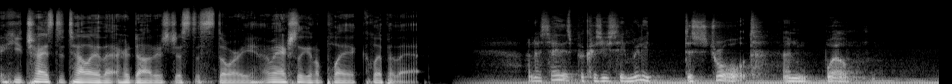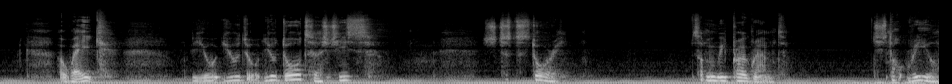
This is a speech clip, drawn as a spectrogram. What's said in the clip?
he tries to tell her that her daughter's just a story. I'm actually going to play a clip of that. And I say this because you seem really distraught and, well, awake. Your, your, your daughter, she's. She's just a story. Something we programmed. She's not real.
